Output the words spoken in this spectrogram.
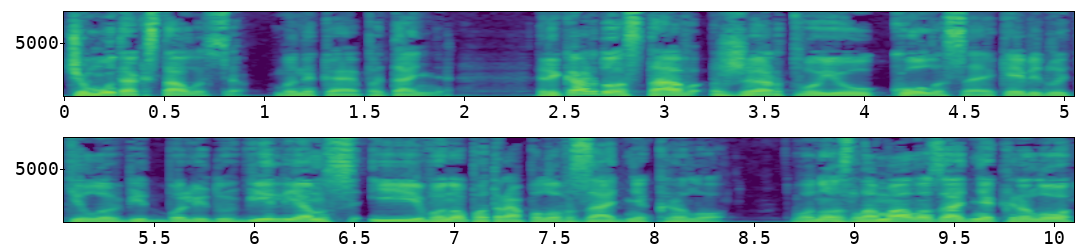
Чому так сталося? Виникає питання. Рікардо став жертвою колеса, яке відлетіло від боліду Вільямс, і воно потрапило в заднє крило. Воно зламало заднє крило,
